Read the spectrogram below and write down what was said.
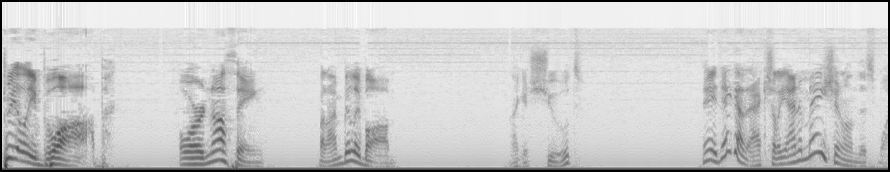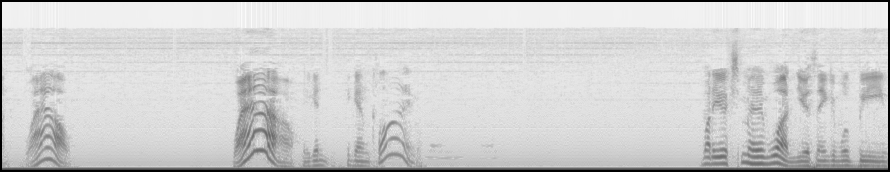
Billy Bob. Or nothing. But I'm Billy Bob. I can shoot. Hey, they got actually animation on this one. Wow. Wow. You can you can climb. What do you expect? What do you think it will be?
